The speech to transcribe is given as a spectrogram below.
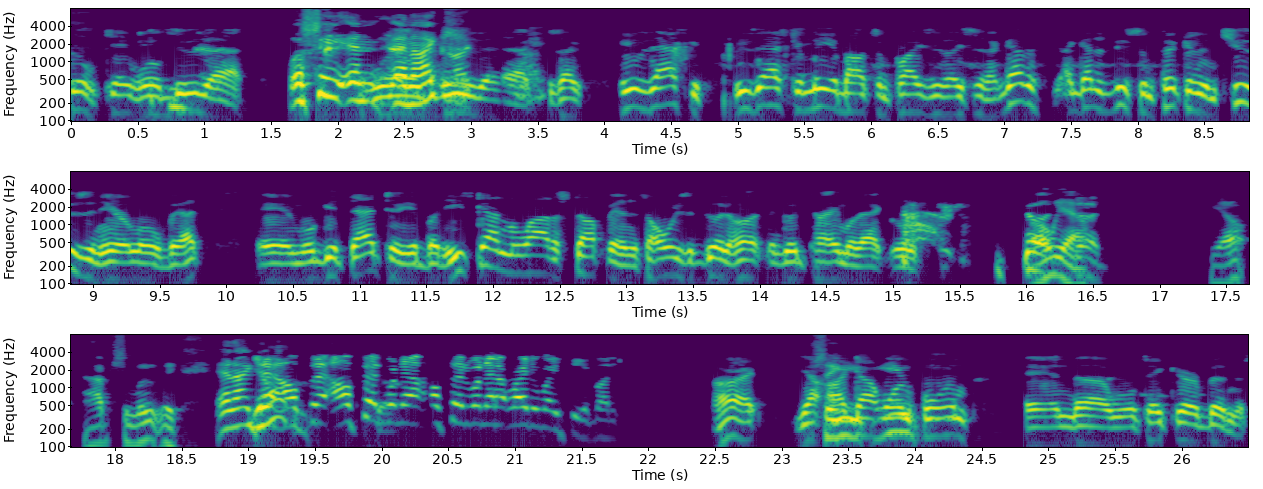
okay, we'll do that. Well, see, and We'll and I do that 'Cause I, he was asking, he was asking me about some prizes. I said, I gotta, I gotta do some picking and choosing here a little bit, and we'll get that to you. But he's gotten a lot of stuff in. It's always a good hunt and a good time with that group. oh yeah, Good. Yeah, absolutely. And I Yeah, I'll send I'll send one out. I'll send one out right away to you, buddy. All right, yeah, So I you- got one you- for him, and uh, we'll take care of business.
